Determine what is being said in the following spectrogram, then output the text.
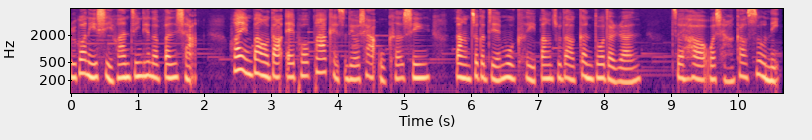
如果你喜欢今天的分享，欢迎帮我到 Apple Podcast 留下五颗星，让这个节目可以帮助到更多的人。最后，我想要告诉你，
